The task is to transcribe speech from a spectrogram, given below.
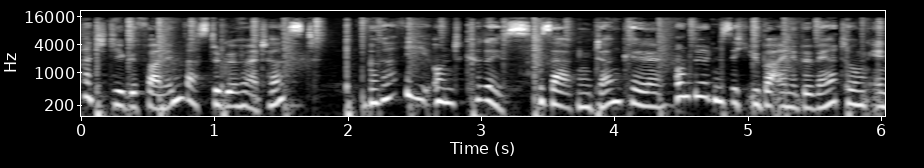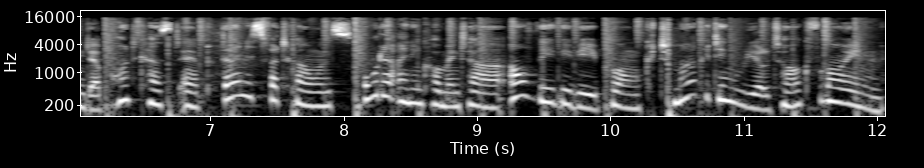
Hat dir gefallen, was du gehört hast? Ravi und Chris sagen Danke und würden sich über eine Bewertung in der Podcast-App deines Vertrauens oder einen Kommentar auf www.marketingrealtalk freuen.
